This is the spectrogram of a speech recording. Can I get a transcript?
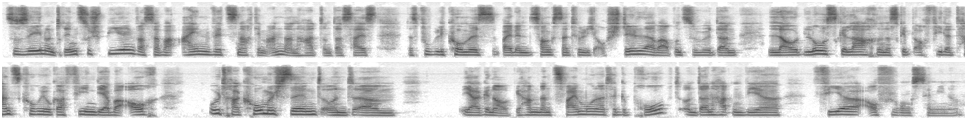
zu sehen und drin zu spielen, was aber einen Witz nach dem anderen hat. Und das heißt, das Publikum ist bei den Songs natürlich auch still, aber ab und zu wird dann laut losgelacht. Und es gibt auch viele Tanzchoreografien, die aber auch ultra komisch sind. Und ähm, ja, genau, wir haben dann zwei Monate geprobt und dann hatten wir vier Aufführungstermine.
